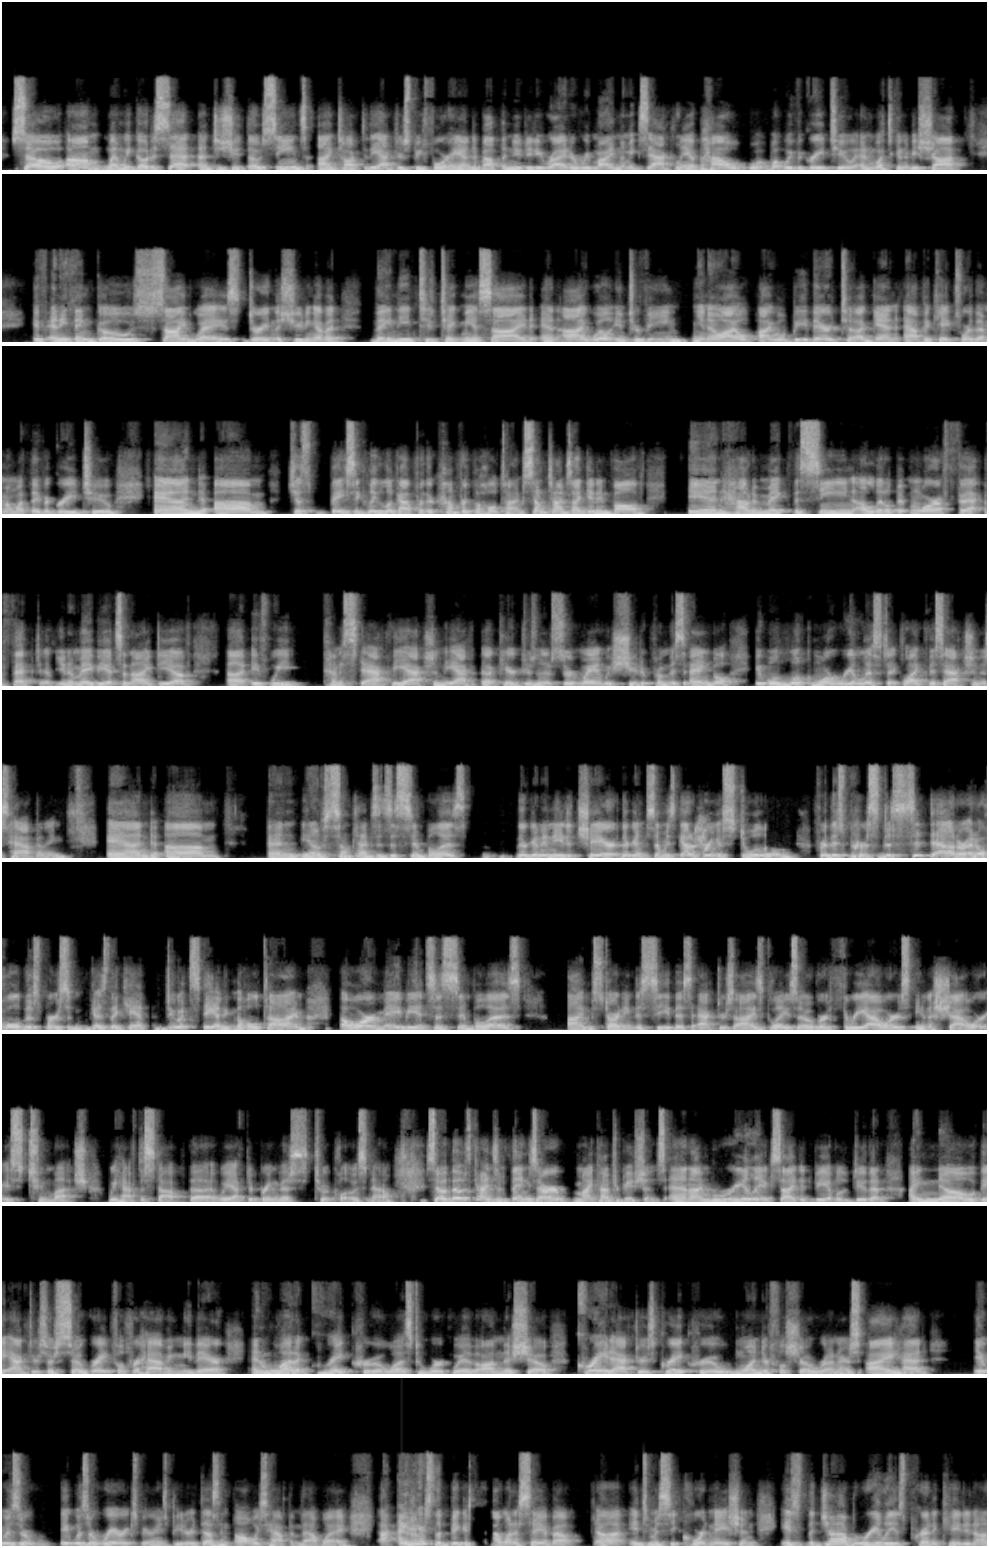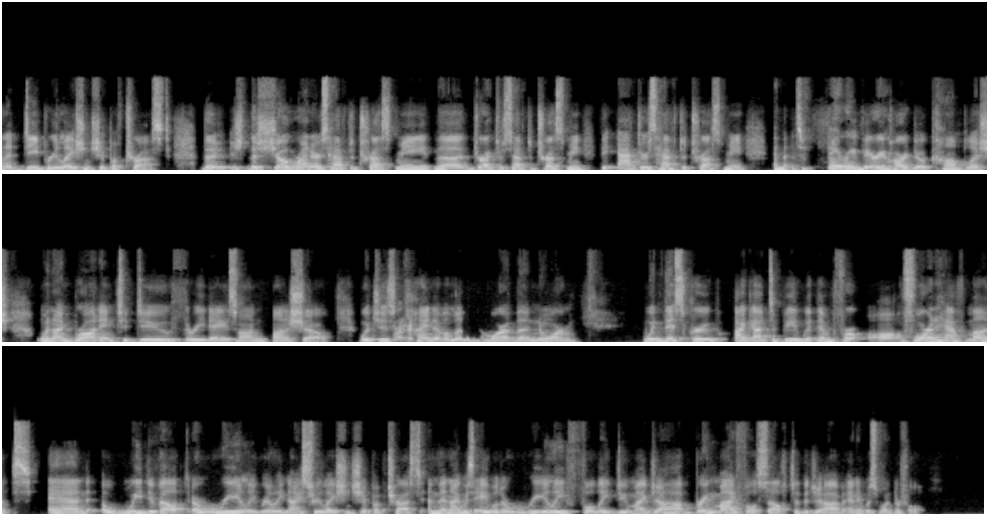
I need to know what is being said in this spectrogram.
so um, when we go to set uh, to shoot those scenes, I talk to the actors beforehand about the nudity rider, remind them exactly of how what we've agreed to and what's going to be shot. If anything goes sideways during the shooting of it, they need to take me aside and I will intervene. You know, I'll I will be there to again advocate for them and what they've agreed to, and um, just basically look out for their comfort the whole time. Sometimes I get involved in how to make the scene a little bit more effect- effective. You know, maybe it's an idea of uh, if we kind of stack the action, the act, uh, characters in a certain way, and we shoot it from this angle, it will look more realistic, like this action is happening. And um, and you know, sometimes it's as simple as they're going to need a chair. They're going somebody's got to bring a stool in for this person to sit down or and hold this person because they can't do it standing the whole time. Or maybe it's as simple as I'm starting to see this actor's eyes glaze over. Three hours in a shower is too much. We have to stop the, we have to bring this to a close now. So, those kinds of things are my contributions. And I'm really excited to be able to do that. I know the actors are so grateful for having me there. And what a great crew it was to work with on this show. Great actors, great crew, wonderful showrunners. I had it was a it was a rare experience peter it doesn't always happen that way I, yeah. here's the biggest thing i want to say about uh, intimacy coordination is the job really is predicated on a deep relationship of trust the the showrunners have to trust me the directors have to trust me the actors have to trust me and that's very very hard to accomplish when i'm brought in to do three days on on a show which is right. kind of a little bit more of the norm with this group, I got to be with them for uh, four and a half months, and uh, we developed a really, really nice relationship of trust. And then I was able to really fully do my job, bring my full self to the job, and it was wonderful.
